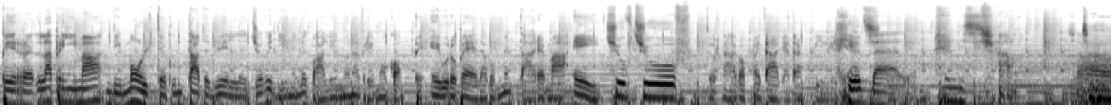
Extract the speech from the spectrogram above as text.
per la prima di molte puntate del giovedì nelle quali non avremo coppe europee da commentare, ma ehi, ciuf ciuf, torna la Coppa Italia, tranquilli ragazzi. Che bello. Bellissimo. Ciao. Ciao. Ciao.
